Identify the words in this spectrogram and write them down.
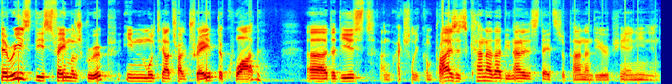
there is this famous group in multilateral trade, the Quad, uh, that used and actually comprises Canada, the United States, Japan, and the European Union.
